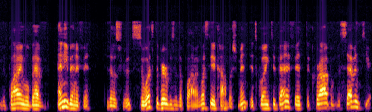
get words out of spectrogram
the plowing will have any benefit to those fruits, so what's the purpose of the plowing? What's the accomplishment? It's going to benefit the crop of the seventh year,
